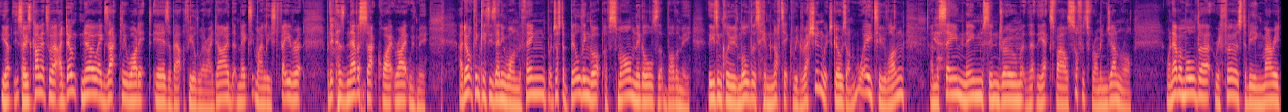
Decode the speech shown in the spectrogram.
Yep. So his comments were, I don't know exactly what it is about the field where I died that makes it my least favourite, but it has never sat quite right with me. I don't think it is any one thing, but just a building up of small niggles that bother me. These include Mulder's hypnotic regression, which goes on way too long, and the same name syndrome that the X Files suffers from in general. Whenever Mulder refers to being married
